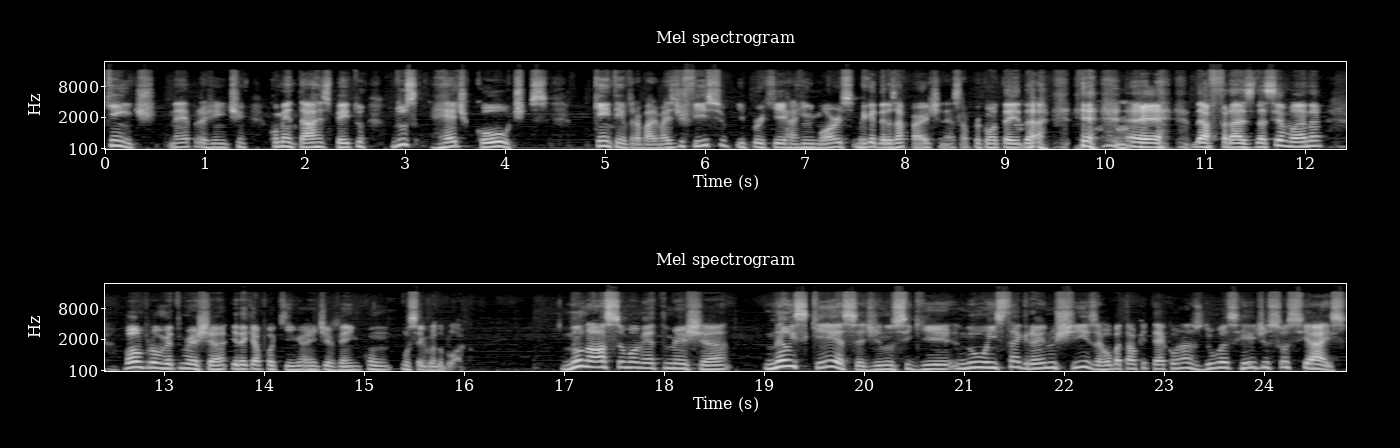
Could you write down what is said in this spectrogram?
quente, né, para a gente comentar a respeito dos head coaches. Quem tem o trabalho mais difícil e porque Raheem Morris, brincadeiras à parte, né, só por conta aí da, é, da frase da semana. Vamos para o momento merchan e daqui a pouquinho a gente vem com o segundo bloco. No nosso momento merchan, não esqueça de nos seguir no Instagram e no X, arroba nas duas redes sociais.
